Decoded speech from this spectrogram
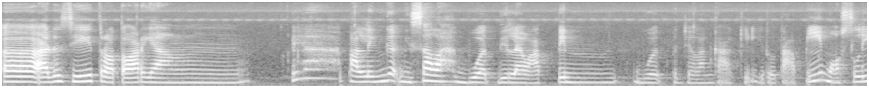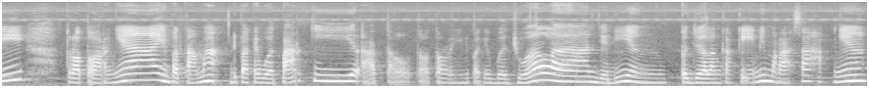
Uh, ada sih trotoar yang ya paling nggak bisa lah buat dilewatin buat pejalan kaki gitu tapi mostly trotoarnya yang pertama dipakai buat parkir atau trotoar yang dipakai buat jualan jadi yang pejalan kaki ini merasa haknya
